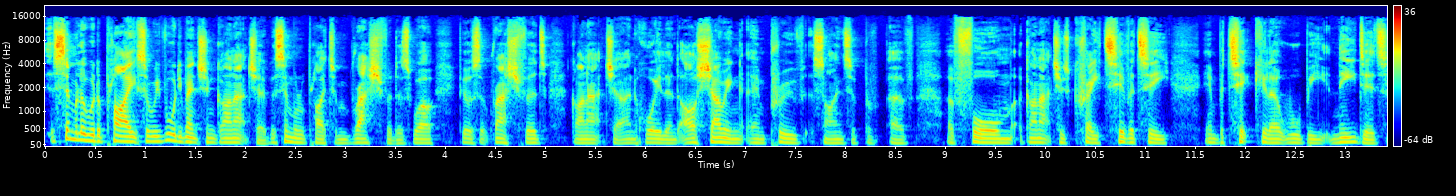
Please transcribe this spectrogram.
similar would apply. So we've already mentioned Garnacho, but similar would apply to Rashford as well. Feels that Rashford, Garnacho, and Højlund are showing improved signs of of, of form. Garnacho's creativity, in particular, will be needed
